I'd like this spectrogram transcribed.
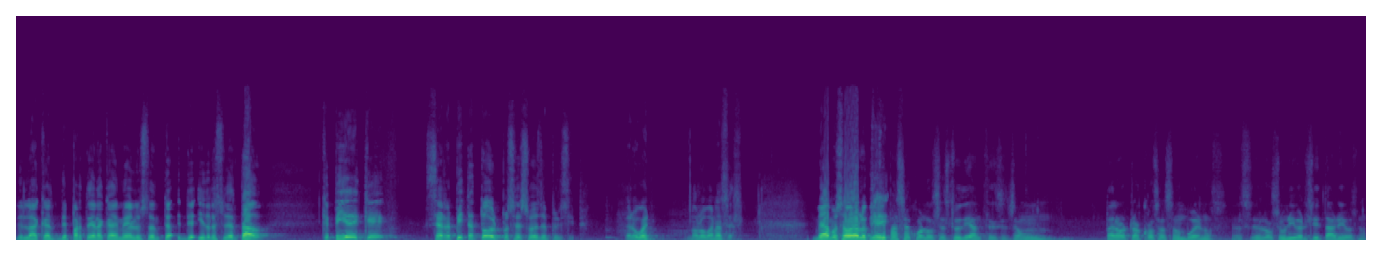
de, la de parte de la Academia de los Estudenta- de- y del Estudiantado, que pide que se repita todo el proceso desde el principio. Pero bueno, no lo van a hacer. Veamos ahora lo ¿Y que... qué pasa con los estudiantes? Son, para otra cosa son buenos, es- los universitarios, ¿no?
